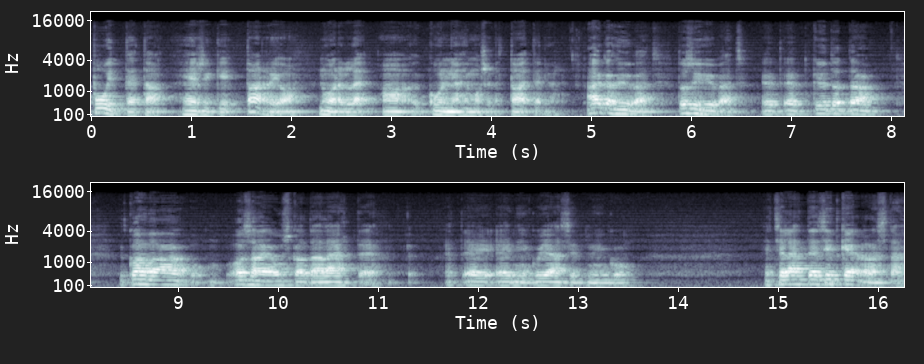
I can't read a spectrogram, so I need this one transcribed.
puitteita Helsinki tarjoaa nuorille kunnianhimoisille taiteilijoille? Aika hyvät, tosi hyvät. Et, et, kyllä tota, kunhan osaa ja uskaltaa lähteä. Et ei, ei niinku jää sit niinku, et se lähtee sit kerrasta.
